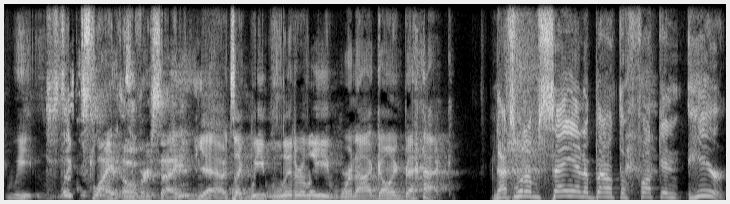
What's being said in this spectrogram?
"We Just like a slight what? oversight. Yeah, it's like we literally we're not going back. That's what I'm saying about the fucking here.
